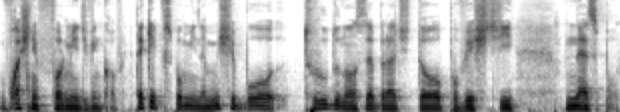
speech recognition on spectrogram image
właśnie w formie dźwiękowej. Tak jak wspominam, mi się było trudno zebrać do powieści Nesbo.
